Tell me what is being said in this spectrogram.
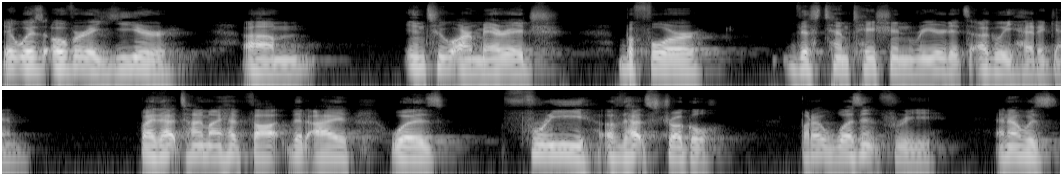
It was over a year um, into our marriage before this temptation reared its ugly head again. By that time, I had thought that I was free of that struggle, but I wasn't free. And I was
